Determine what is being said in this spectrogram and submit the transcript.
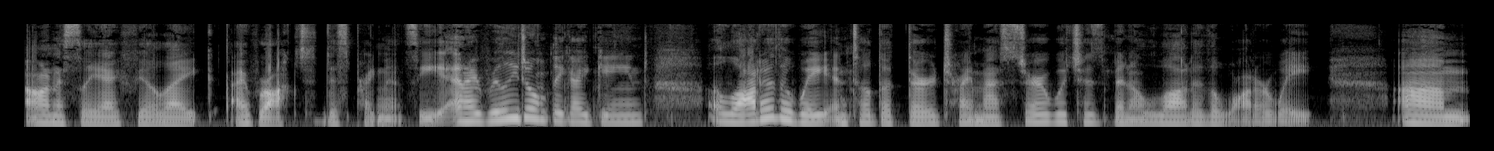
honestly, I feel like I rocked this pregnancy. And I really don't think I gained a lot of the weight until the third trimester, which has been a lot of the water weight. Um,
